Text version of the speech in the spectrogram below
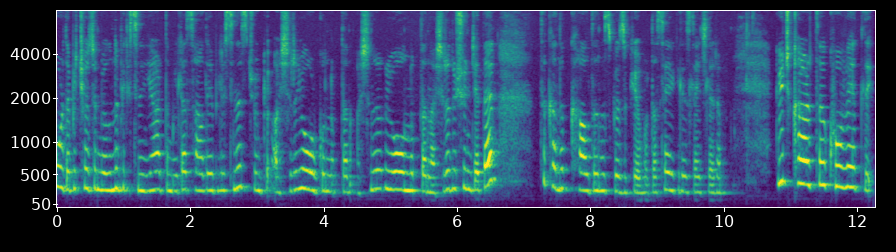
Burada bir çözüm yolunu birisinin yardımıyla sağlayabilirsiniz. Çünkü aşırı yorgunluktan, aşırı yoğunluktan, aşırı düşünceden tıkanıp kaldığınız gözüküyor burada sevgili izleyicilerim. Güç kartı kuvvetli,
